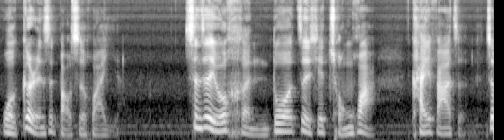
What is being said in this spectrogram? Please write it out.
我个人是保持怀疑，甚至有很多这些从化开发者，这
